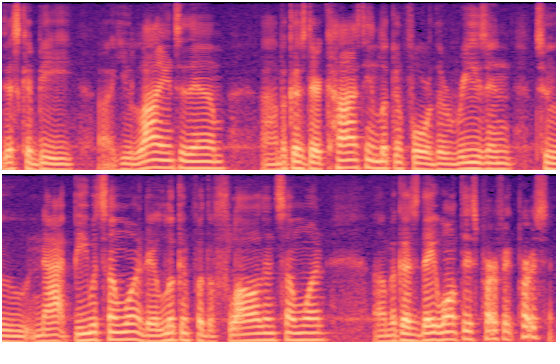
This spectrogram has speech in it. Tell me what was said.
this could be uh, you lying to them uh, because they're constantly looking for the reason to not be with someone. They're looking for the flaws in someone uh, because they want this perfect person,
